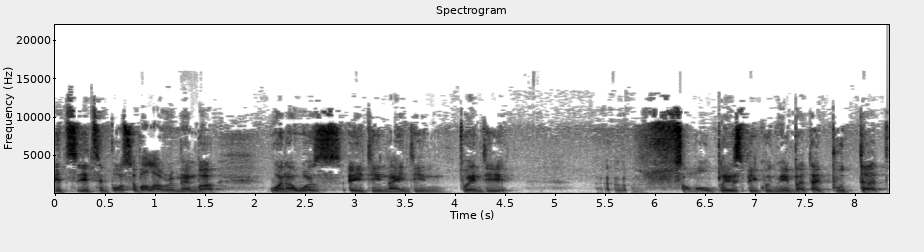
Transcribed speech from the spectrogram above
it's it's impossible. I remember when I was 18, 19, 20 some old players speak with me, but I put that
